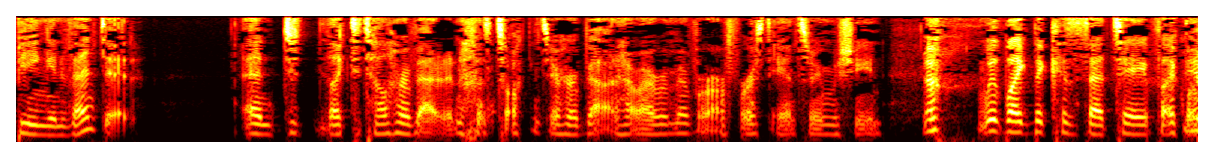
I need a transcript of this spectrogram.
being invented, and to, like to tell her about it. And I was talking to her about how I remember our first answering machine with like the cassette tape, like when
